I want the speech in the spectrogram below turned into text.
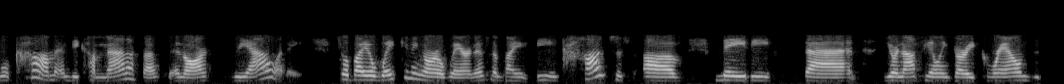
will come and become manifest in our reality. So by awakening our awareness and by being conscious of maybe that you're not feeling very grounded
